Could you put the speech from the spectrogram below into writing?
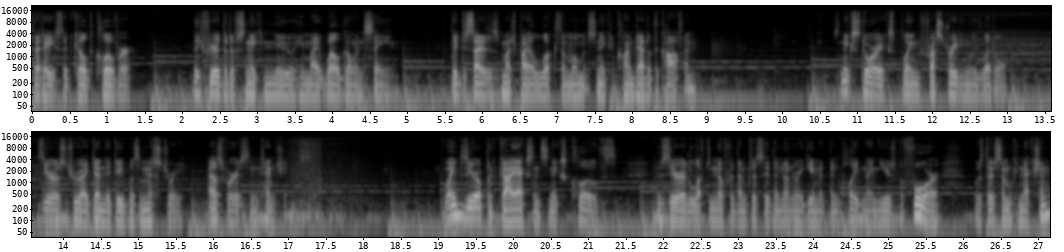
That Ace had killed Clover, they feared that if Snake knew, he might well go insane. They decided as much by a look the moment Snake had climbed out of the coffin. Snake's story explained frustratingly little. Zero's true identity was a mystery, as were his intentions. Why had Zero put X in Snake's clothes? If Zero had left a note for them to say the Nonary Game had been played nine years before, was there some connection?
